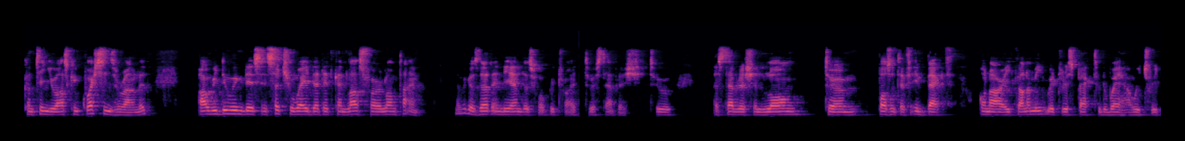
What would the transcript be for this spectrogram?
continue asking questions around it. Are we doing this in such a way that it can last for a long time? Because that, in the end, is what we try to establish to establish a long term positive impact on our economy with respect to the way how we treat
